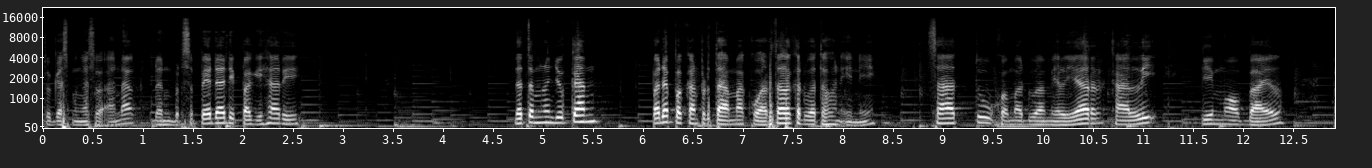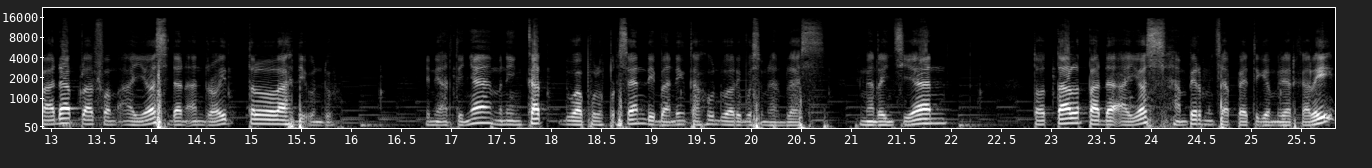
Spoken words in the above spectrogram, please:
tugas mengasuh anak, dan bersepeda di pagi hari. Data menunjukkan pada pekan pertama kuartal kedua tahun ini, 1,2 miliar kali game mobile pada platform iOS dan Android telah diunduh. Ini artinya meningkat 20% dibanding tahun 2019. Dengan rincian total pada iOS hampir mencapai 3 miliar kali,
